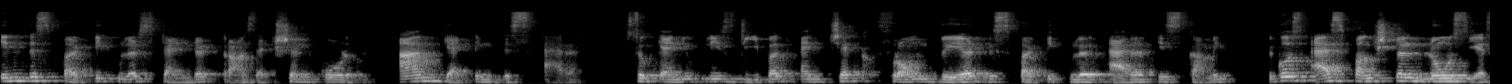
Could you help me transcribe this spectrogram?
in this particular standard transaction code, I'm getting this error. So can you please debug and check from where this particular error is coming? Because as functional knows, yes,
